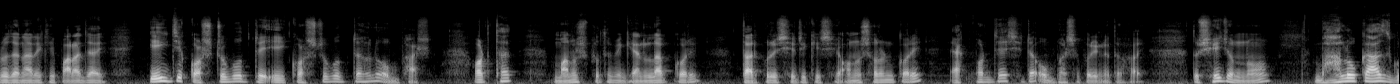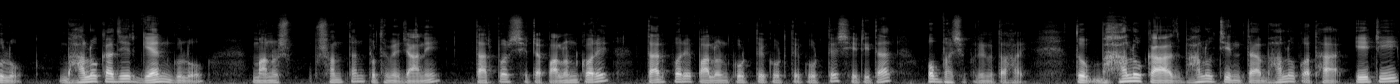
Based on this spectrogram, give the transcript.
রোজা না রেখে পারা যায়? এই যে কষ্টবোধটা, এই কষ্টবোধটা হলো অভ্যাস। অর্থাৎ মানুষ প্রথমে জ্ঞান লাভ করে, তারপরে সেটিকে সে অনুসরণ করে, এক পর্যায়ে সেটা অভ্যাসে পরিণত হয়। তো সেই জন্য ভালো কাজগুলো, ভালো কাজের জ্ঞানগুলো মানুষ সন্তান প্রথমে জানে, তারপর সেটা পালন করে, তারপরে পালন করতে করতে করতে সেটি তার অভ্যাসে পরিণত হয়। তো ভালো কাজ, ভালো চিন্তা, ভালো কথা, এটি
